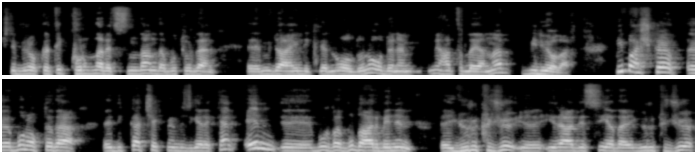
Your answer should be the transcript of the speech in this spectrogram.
işte bürokratik kurumlar açısından da bu türden e, müdahilliklerin olduğunu o dönemi hatırlayanlar biliyorlar. Bir başka e, bu noktada e, dikkat çekmemiz gereken en e, burada bu darbenin e, yürütücü e, iradesi ya da yürütücü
